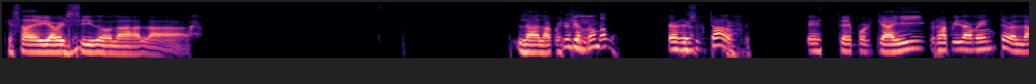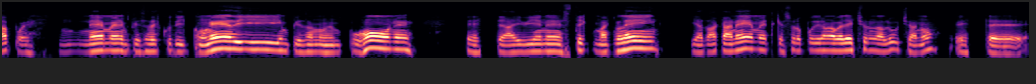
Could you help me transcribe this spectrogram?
que esa debía haber sido la, la, la, la cuestión, ¿no? El resultado. Este, porque ahí rápidamente, ¿verdad? Pues Nemer empieza a discutir con Eddie, empiezan los empujones, este, ahí viene Stick McLean y ataca a Nemeth, que eso lo pudieron haber hecho en la lucha, ¿no? Este,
